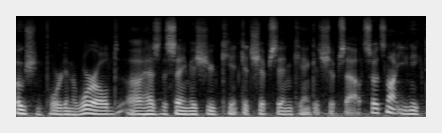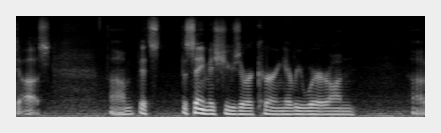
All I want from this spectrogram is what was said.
ocean port in the world, uh, has the same issue can't get ships in, can't get ships out. So it's not unique to us. Um, it's the same issues are occurring everywhere on uh,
